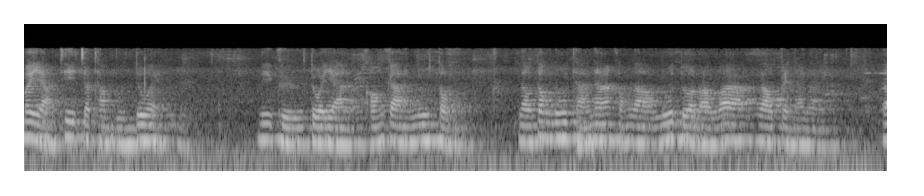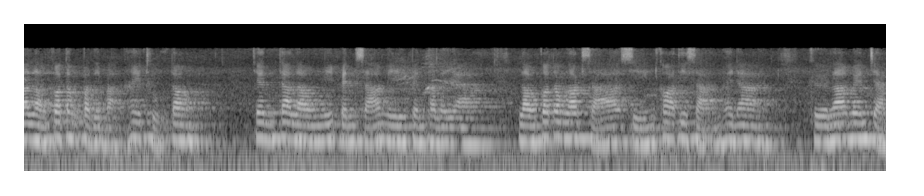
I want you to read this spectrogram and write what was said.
ไม่อยากที่จะทำบุญด้วย นี่คือตัวอย่างของการรู้ตน เราต้องรู้ฐานะของเรา รู้ตัวเราว่าเราเป็นอะไร แล้วเราก็ต้องปฏิบัติให้ถูกต้อง เช่นถ้าเรานี้เป็นสามีเป็นภรรยา เราก็ต้องรักษาศีลข้อที่สามให้ได้ คือละเว้นจาก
